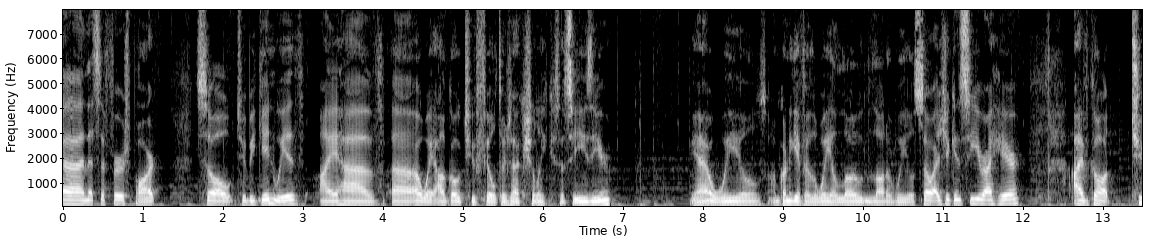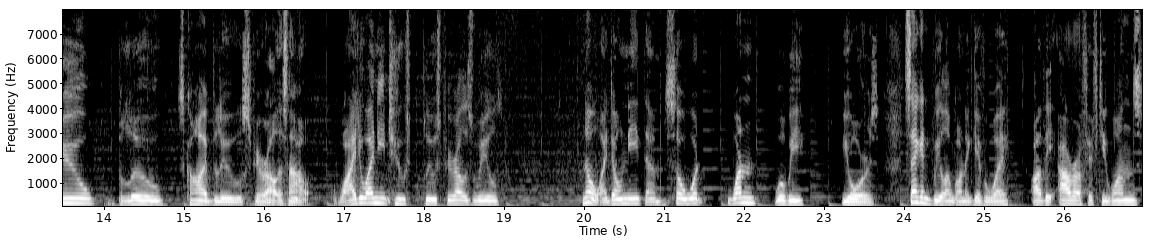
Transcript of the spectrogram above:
Uh, and that's the first part. So, to begin with, I have... Uh, oh, wait, I'll go to filters, actually, because that's easier. Yeah, wheels. I'm to give away a load, lot of wheels. So, as you can see right here, I've got two blue, sky blue Spiralis. Now, why do I need two blue Spiralis wheels? No, I don't need them. So what one will be yours. Second wheel I'm going to give away are the Ara 51s.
